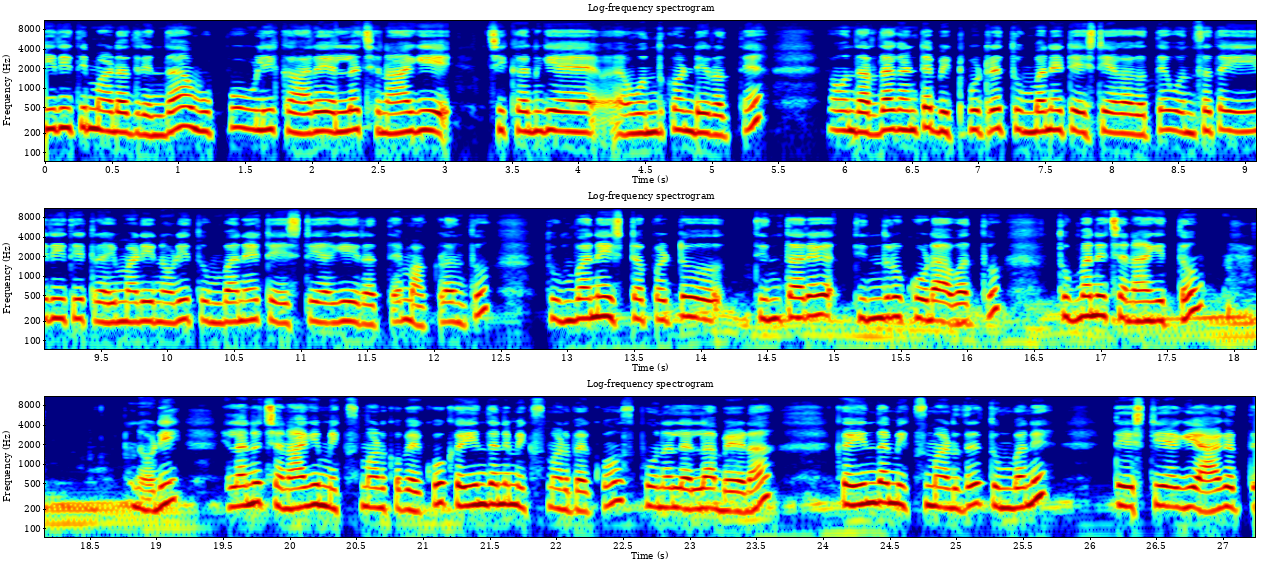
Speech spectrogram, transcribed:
ಈ ರೀತಿ ಮಾಡೋದ್ರಿಂದ ಉಪ್ಪು, ಹುಳಿ, ಖಾರ ಎಲ್ಲ ಚೆನ್ನಾಗಿ ಚಿಕನ್ಗೆ ಹೊಂದ್ಕೊಂಡಿರುತ್ತೆ. ಒಂದು ಅರ್ಧ ಗಂಟೆ ಬಿಟ್ಬಿಟ್ರೆ ತುಂಬಾ ಟೇಸ್ಟಿಯಾಗುತ್ತೆ ಒಂದು ಸತ ಈ ರೀತಿ ಟ್ರೈ ಮಾಡಿ ನೋಡಿ ತುಂಬಾ ಟೇಸ್ಟಿಯಾಗಿ ಇರುತ್ತೆ. ಮಕ್ಕಳಂತೂ ತುಂಬಾ ಇಷ್ಟಪಟ್ಟು ತಿಂತಾರೆ, ತಿಂದರೂ ಕೂಡ ಅವತ್ತು. ತುಂಬಾ ಚೆನ್ನಾಗಿತ್ತು. ನೋಡಿ, ಎಲ್ಲನೂ ಚೆನ್ನಾಗಿ ಮಿಕ್ಸ್ ಮಾಡ್ಕೋಬೇಕು. ಕೈಯಿಂದನೇ ಮಿಕ್ಸ್ ಮಾಡಬೇಕು. ಸ್ಪೂನಲ್ಲೆಲ್ಲ ಬೇಡ. ಕೈಯಿಂದ ಮಿಕ್ಸ್ ಮಾಡಿದ್ರೆ ತುಂಬಾ ಟೇಸ್ಟಿಯಾಗಿ ಆಗುತ್ತೆ,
